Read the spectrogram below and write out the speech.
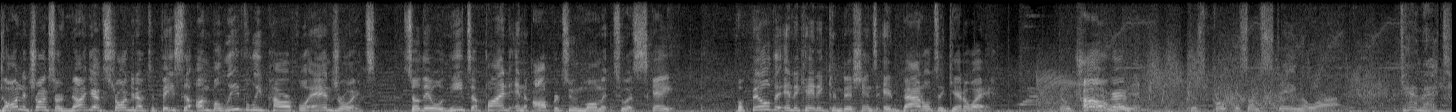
Gohan and Trunks are not yet strong enough to face the unbelievably powerful androids, so they will need to find an opportune moment to escape. Fulfill the indicated conditions in battle to get away. Don't try Oh, to okay. win. Just focus on staying alive. Damn it!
